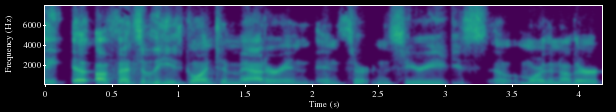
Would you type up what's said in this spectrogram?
uh, offensively he's going to matter in in certain series uh, more than other.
